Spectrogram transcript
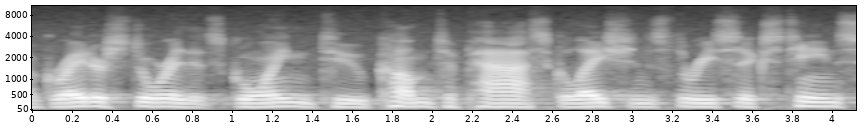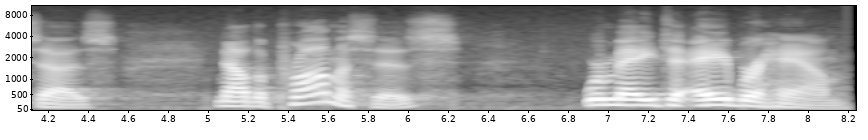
A greater story that's going to come to pass. Galatians 3:16 says, "Now the promises were made to Abraham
